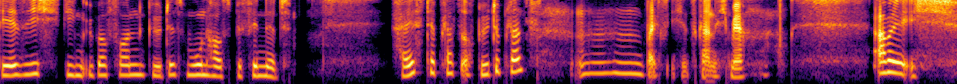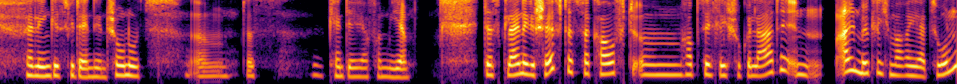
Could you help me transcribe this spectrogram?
der sich gegenüber von Goethes Wohnhaus befindet. Heißt der Platz auch Goetheplatz? Hm, weiß ich jetzt gar nicht mehr. Aber ich verlinke es wieder in den Shownotes. Ähm, das kennt ihr ja von mir. Das kleine Geschäft, das verkauft ähm, hauptsächlich Schokolade in allen möglichen Variationen,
